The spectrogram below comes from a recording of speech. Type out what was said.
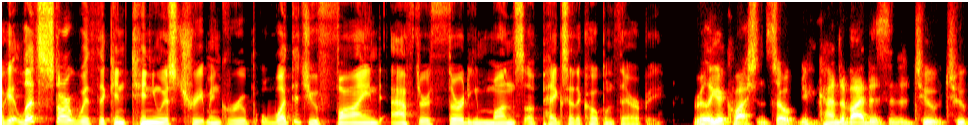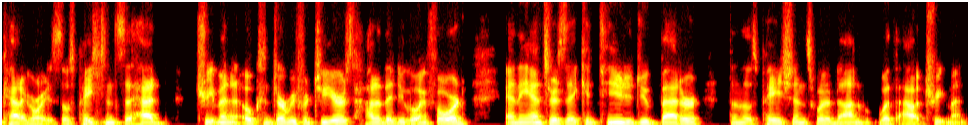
Okay, let's start with the continuous treatment group. What did you find after 30 months of pegcetacoplan therapy? Really good question. So you can kind of divide this into two two categories. Those patients that had treatment in Oaks and Derby for two years, how did they do going forward? And the answer is they continue to do better than those patients would have done without treatment.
